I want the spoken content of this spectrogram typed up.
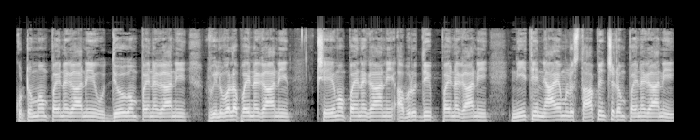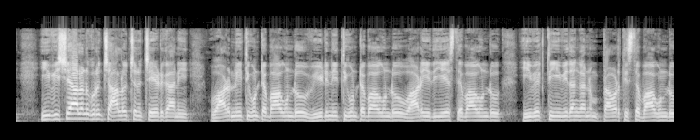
కుటుంబం పైన కానీ ఉద్యోగం పైన కానీ విలువల పైన కానీ క్షేమం పైన కానీ అభివృద్ధి పైన కానీ నీతి న్యాయములు స్థాపించడం పైన కానీ ఈ విషయాలను గురించి ఆలోచన చేయడు కానీ వాడు నీతిగా ఉంటే బాగుండు వీడి నీతిగా ఉంటే బాగుండు వాడు ఇది చేస్తే బాగుండు ఈ వ్యక్తి ఈ విధంగా ప్రవర్తిస్తే బాగుండు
